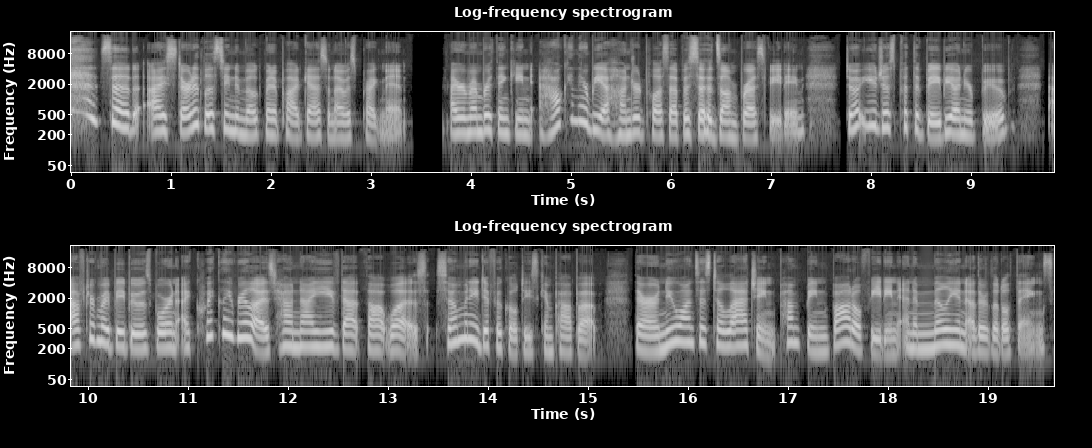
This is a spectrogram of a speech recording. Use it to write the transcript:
said, I started listening to Milk Minute podcast when I was pregnant. I remember thinking, how can there be a hundred plus episodes on breastfeeding? Don't you just put the baby on your boob? After my baby was born, I quickly realized how naive that thought was. So many difficulties can pop up. There are nuances to latching, pumping, bottle feeding, and a million other little things.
